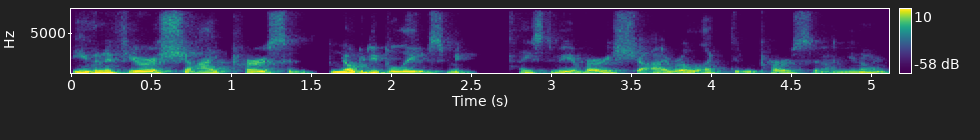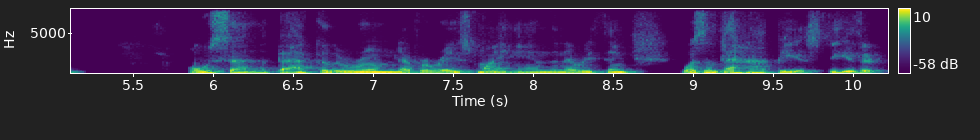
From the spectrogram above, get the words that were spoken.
Even if you're a shy person, nobody believes me. I used to be a very shy, reluctant person. You know, always sat in the back of the room, never raised my hand and everything. Wasn't the happiest either,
